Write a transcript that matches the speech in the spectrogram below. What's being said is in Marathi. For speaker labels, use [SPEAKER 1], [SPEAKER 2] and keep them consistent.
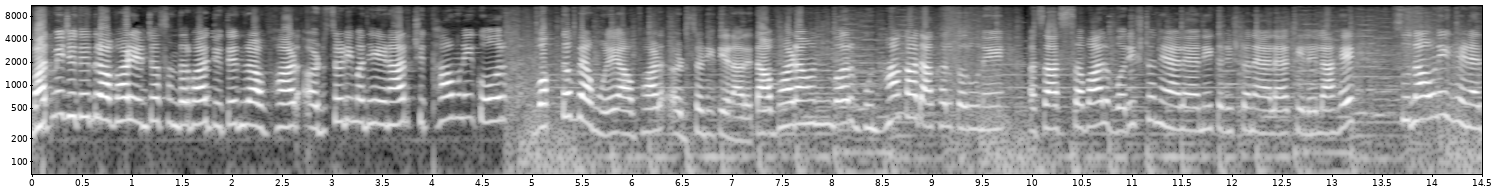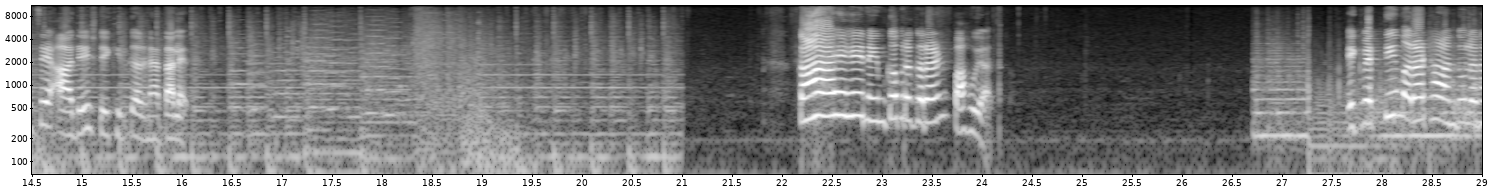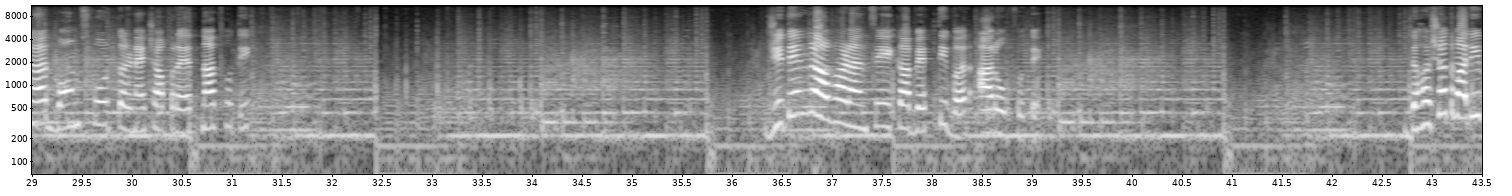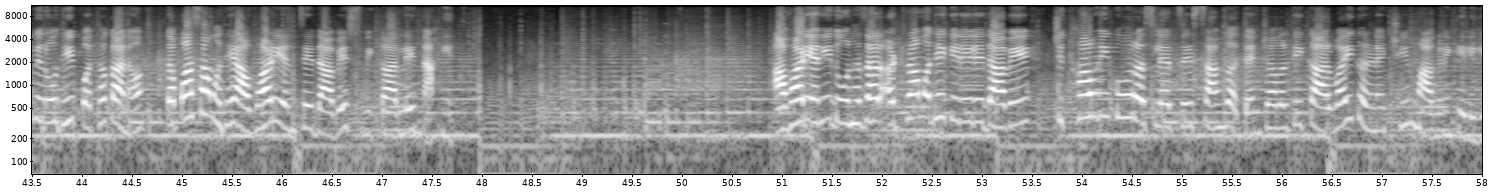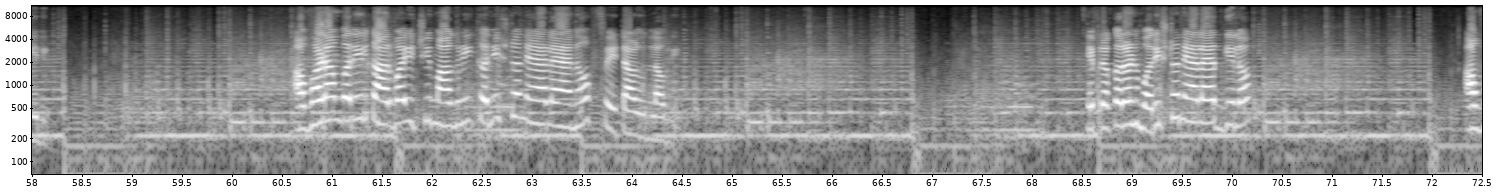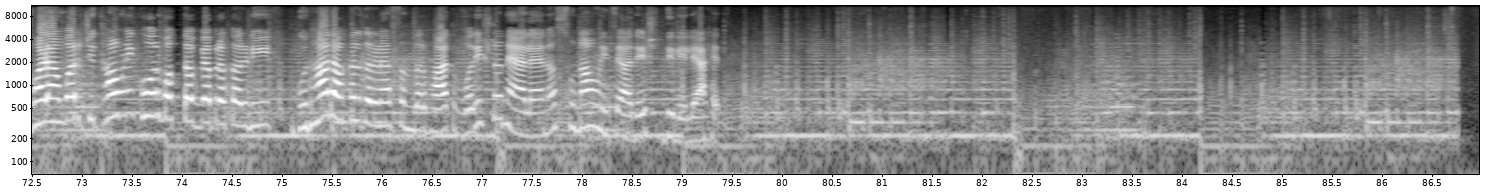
[SPEAKER 1] बातमी जितेंद्र आव्हाड यांच्या संदर्भात जितेंद्र आव्हाड अडचणीमध्ये येणार. चिथावणीकोर वक्तव्यामुळे आव्हाड अडचणीत येणार आहेत. आव्हाडांवर गुन्हा का दाखल करू नये असा सवाल वरिष्ठ न्यायालयाने कनिष्ठ न्यायालयात केलेला आहे. सुनावणी घेण्याचे आदेश देखील करण्यात आले काय आहे हे नेमकं प्रकरण? पाहूयात. एक व्यक्ती मराठा आंदोलनात बॉम्बस्फोट करण्याच्या प्रयत्नात होती. जितेंद्र आव्हाडांचे एका व्यक्तीवर आरोप होते. दहशतवादी विरोधी पथकानं तपासामध्ये आव्हाड यांचे दावे स्वीकारले नाहीत. आव्हाड यांनी दोन हजार अठरा मध्ये केलेले दावे चिथावणीखोर असल्याचे सांगत त्यांच्यावरती कारवाई करण्याची मागणी केली गेली. आव्हाडांवरील कारवाईची मागणी कनिष्ठ न्यायालयानं फेटाळून लावली. हे प्रकरण वरिष्ठ न्यायालयात गेलं. आव्हाडांवर चिथावणीखोर वक्तव्याप्रकरणी गुन्हा दाखल करण्यासंदर्भात वरिष्ठ न्यायालयानं सुनावणीचे आदेश दिलेले आहेत.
